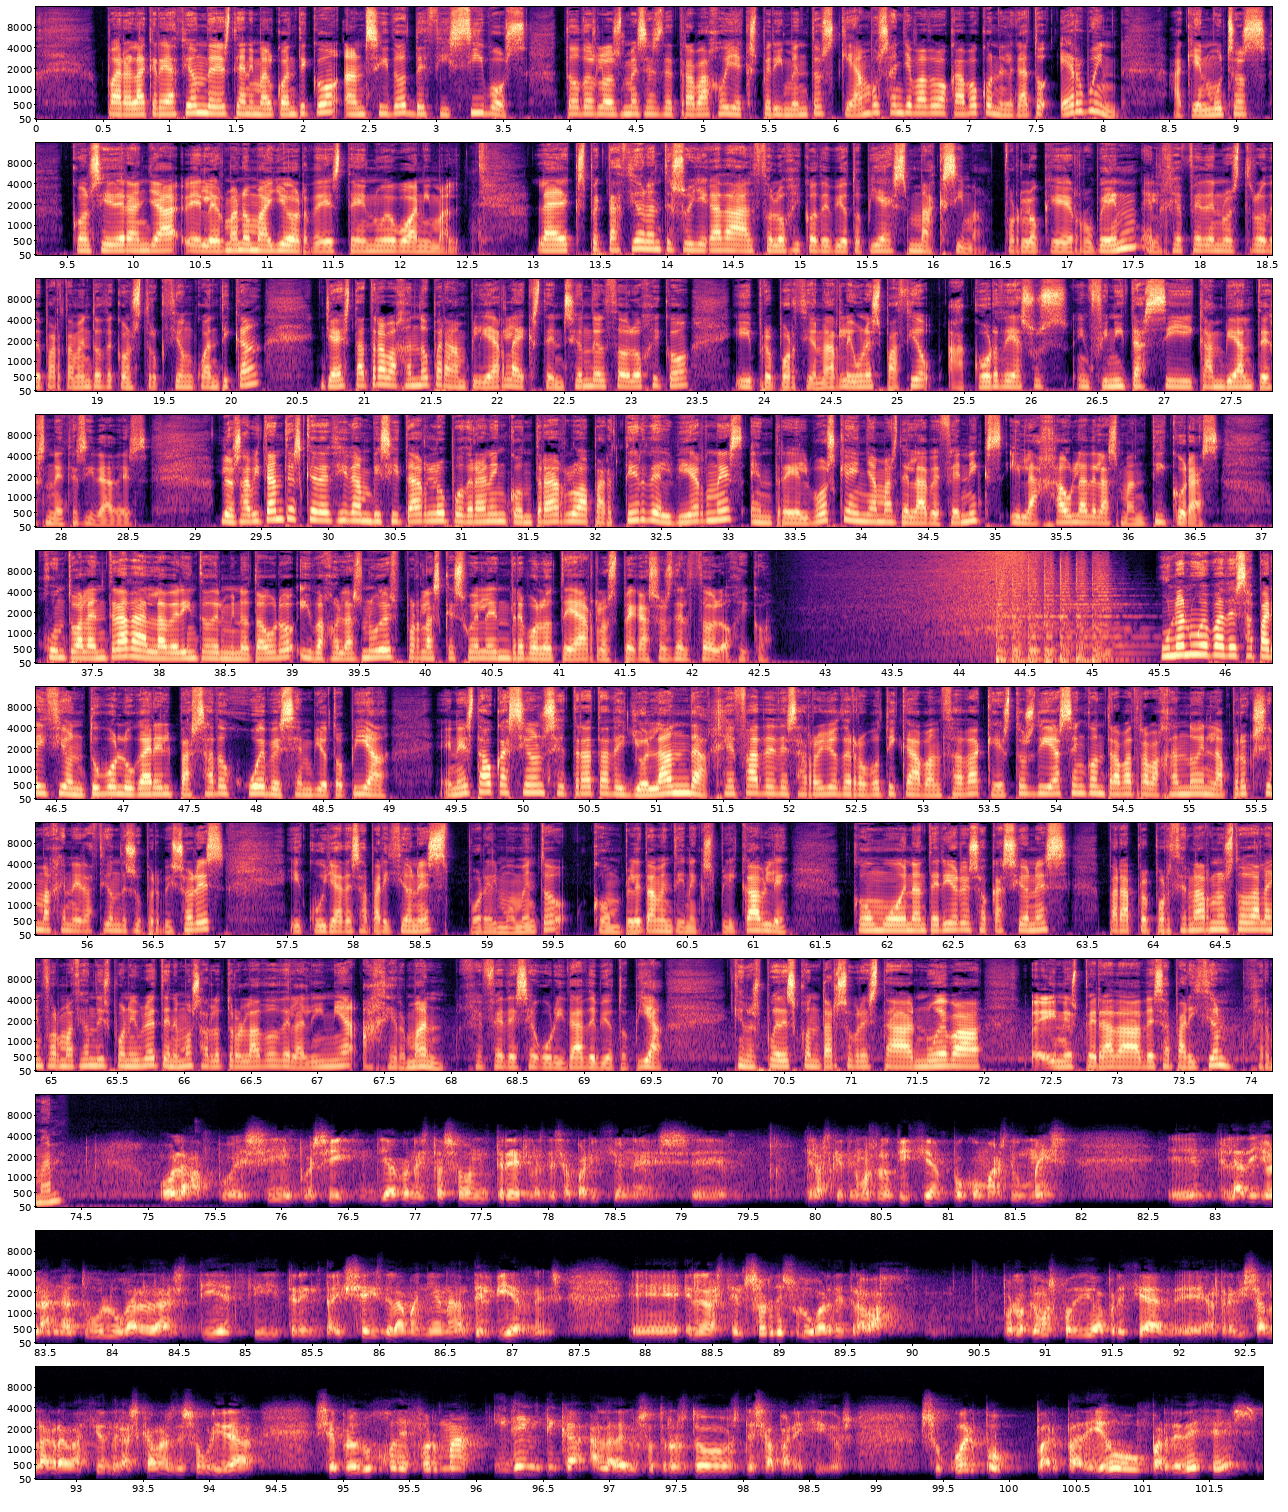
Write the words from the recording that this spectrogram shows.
Para la creación de este animal cuántico han sido decisivos todos los meses de trabajo y experimentos que ambos han llevado a cabo con el gato Erwin, a quien muchos consideran ya el hermano mayor de este nuevo animal. La expectación ante su llegada al zoológico de Biotopía es máxima, por lo que Rubén, el jefe de nuestro departamento de construcción cuántica, ya está trabajando para ampliar la extensión del zoológico y proporcionarle un espacio acorde a sus infinitas y cambiantes necesidades. Los habitantes que decidan visitarlo podrán encontrarlo a partir del viernes entre el bosque en llamas del ave fénix y la jaula de las mantícoras, junto a la entrada al laberinto del Minotauro y bajo las nubes por las que suelen revolotear los pegasos del zoológico. Una nueva desaparición tuvo lugar el pasado jueves en Biotopía. En esta ocasión se trata de Yolanda, jefa de desarrollo de robótica avanzada, que estos días se encontraba trabajando en la próxima generación de supervisores y cuya desaparición es, por el momento, completamente inexplicable. Como en anteriores ocasiones, para proporcionarnos toda la información disponible tenemos al otro lado de la línea a Germán, jefe de seguridad de Biotopía. ¿Qué nos puedes contar sobre esta nueva e inesperada desaparición, Germán? Pues sí, pues sí, ya con estas son tres las desapariciones eh, de las que tenemos noticia en poco más de un mes. Eh, la de Yolanda tuvo lugar a las 10 y 36 de la mañana del viernes eh, en el ascensor de su lugar de trabajo. Por lo que hemos podido apreciar al revisar la grabación de las cámaras de seguridad, se produjo de forma idéntica a la de los otros dos desaparecidos. Su cuerpo parpadeó un par de veces,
